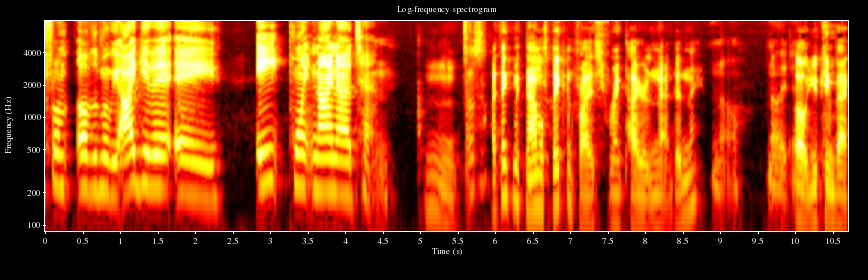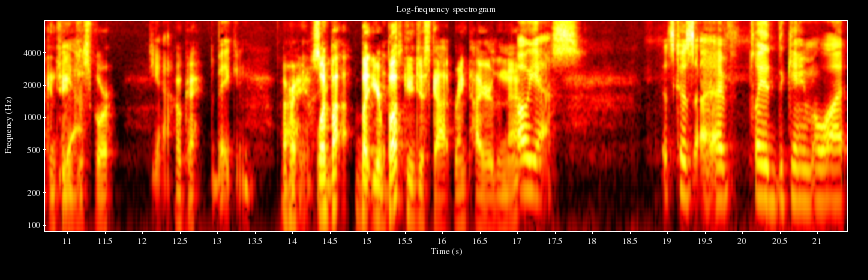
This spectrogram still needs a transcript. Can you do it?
from of the movie, I give it a eight point nine out of ten. Hmm, That's- I think McDonald's bacon fries ranked higher than that, didn't they? No, no, they didn't. Oh, you came back and changed Yeah. the score. Yeah, Okay. the bacon. All right. was- What about? But your was- book you just got ranked higher than that. Oh yes, that's because I've played the game a lot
